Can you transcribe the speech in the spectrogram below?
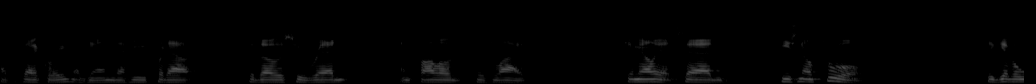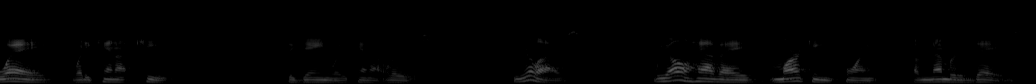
hypothetically, again, that he put out to those who read and followed his life. Jim Elliot said, He's no fool to give away what he cannot keep, to gain what he cannot lose. You realize we all have a marking point of numbered of days.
